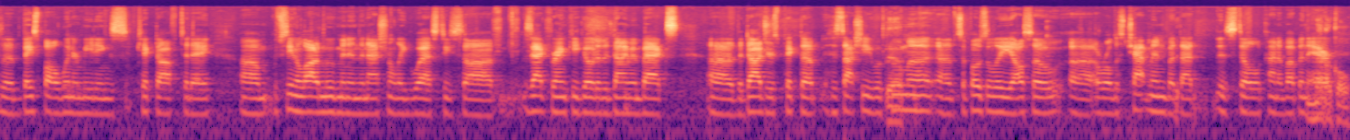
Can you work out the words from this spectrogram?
the baseball winter meetings kicked off today. Um, we've seen a lot of movement in the National League West. You saw Zack Greinke go to the Diamondbacks. Uh, the Dodgers picked up Hisashi Iwakuma, uh, supposedly also uh, Aroldis Chapman, but that is still kind of up in the air. Medical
